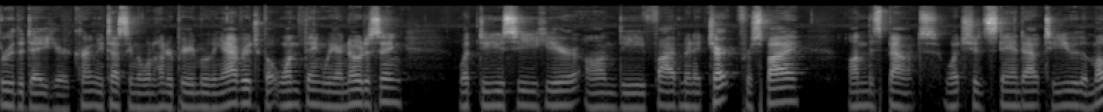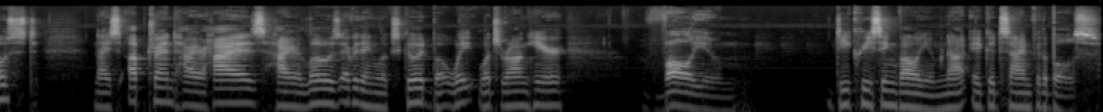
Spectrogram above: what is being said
through the day here. Currently testing the 100 period moving average, but one thing we are noticing, what do you see here on the 5 minute chart for SPY on this bounce? What should stand out to you the most? Nice uptrend, higher highs, higher lows, everything looks good, but wait, what's wrong here? Volume. Decreasing volume, not a good sign for the bulls.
